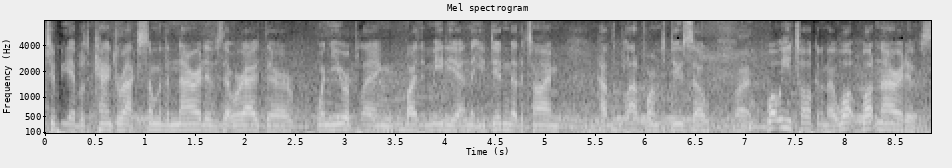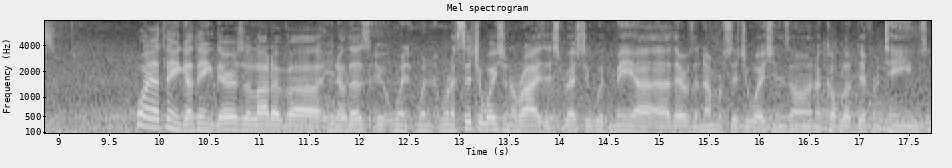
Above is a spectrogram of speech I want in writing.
to be able to counteract some of the narratives that were out there when you were playing by the media and that you didn't at the time have the platform to do so. Right. What were you talking about? What what narratives? Well, I think I think there's a lot of uh, you know there's when, when when a situation arises, especially with me, uh, uh, there was a number of situations on a couple of different teams, uh,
